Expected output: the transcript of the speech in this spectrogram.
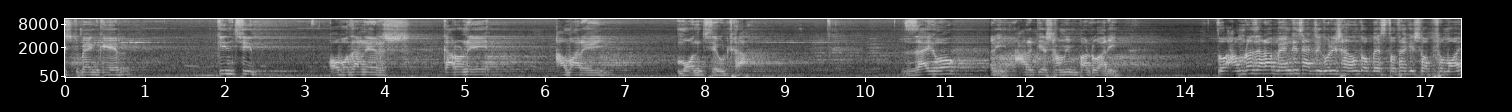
ইস্ট ব্যাংকের কিঞ্চিত অবদানের কারণে আমার এই মঞ্চে ওঠা যাই হোক, আর কে শামীম পাটোয়ারি। তো আমরা যারা ব্যাংকে চাকরি করি, সাধারণত ব্যস্ত থাকি সব সময়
